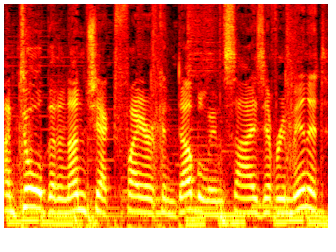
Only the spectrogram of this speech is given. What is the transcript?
I'm told that an unchecked fire can double in size every minute.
